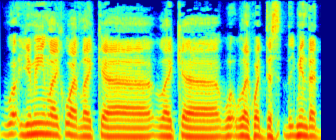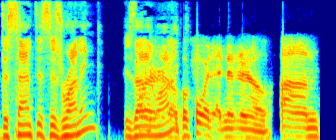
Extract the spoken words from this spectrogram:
what you mean? Like what? Like uh, like uh, what, like what? This, you mean that DeSantis is running? Is that Oh, no, no, ironic? no. Before that, no, no, no. Um,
